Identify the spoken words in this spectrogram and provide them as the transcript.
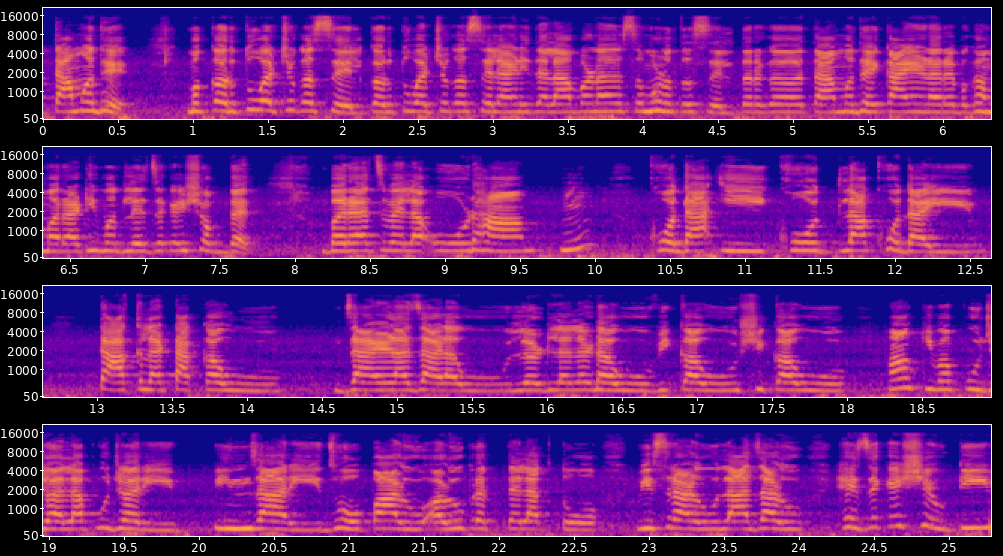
त्यामध्ये मग कर्तुवाचक असेल कर्तुवाचक असेल आणि त्याला आपण असं म्हणत असेल तर ग- त्यामध्ये काय येणार आहे बघा मराठीमधले जे काही शब्द आहेत. बऱ्याच वेळेला ओढा खोदाई खोदला खोदाई टाकला टाकाऊ जाळला जाळाऊ लढला लढाऊ विकाऊ शिकाऊ हां? किंवा पूजाला पुजारी पिंजारी झोपाळू अळू प्रत्यय लागतो विसराळू लाजाळू हे जे काही शेवटी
